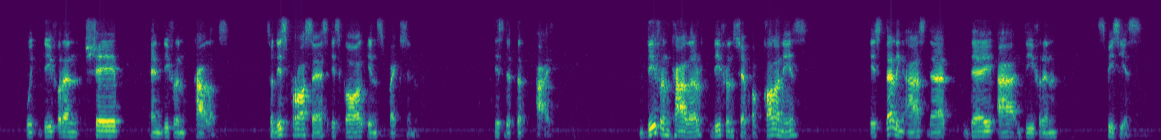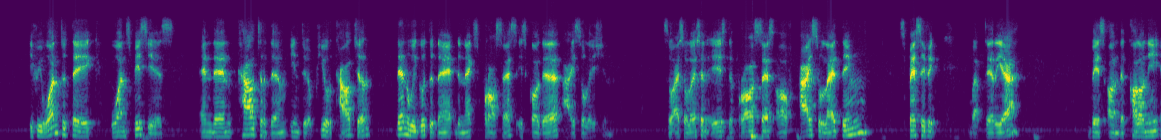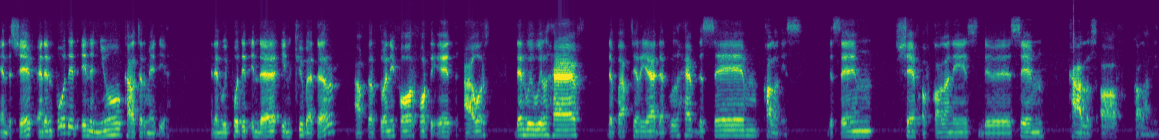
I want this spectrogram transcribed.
with different shape and different colors. So this process is called inspection. This is the third I. Different color, different shape of colonies is telling us that they are different species. If we want to take one species and then culture them into a pure culture, then we go to the, the next process is called the isolation. So isolation is the process of isolating specific bacteria based on the colony and the shape and then put it in a new culture media. And then we put it in the incubator after 24, 48 hours. Then we will have the bacteria that will have the same colonies, the same shape of colonies, the same colors of colony.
